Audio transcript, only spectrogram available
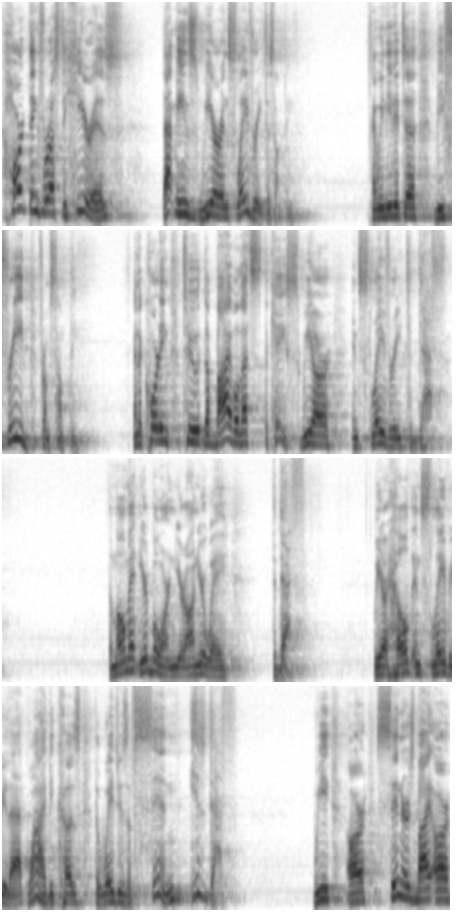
hard thing for us to hear is that means we are in slavery to something. And we needed to be freed from something. And according to the Bible, that's the case. We are in slavery to death. The moment you're born, you're on your way to death. We are held in slavery that. Why? Because the wages of sin is death. We are sinners by our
